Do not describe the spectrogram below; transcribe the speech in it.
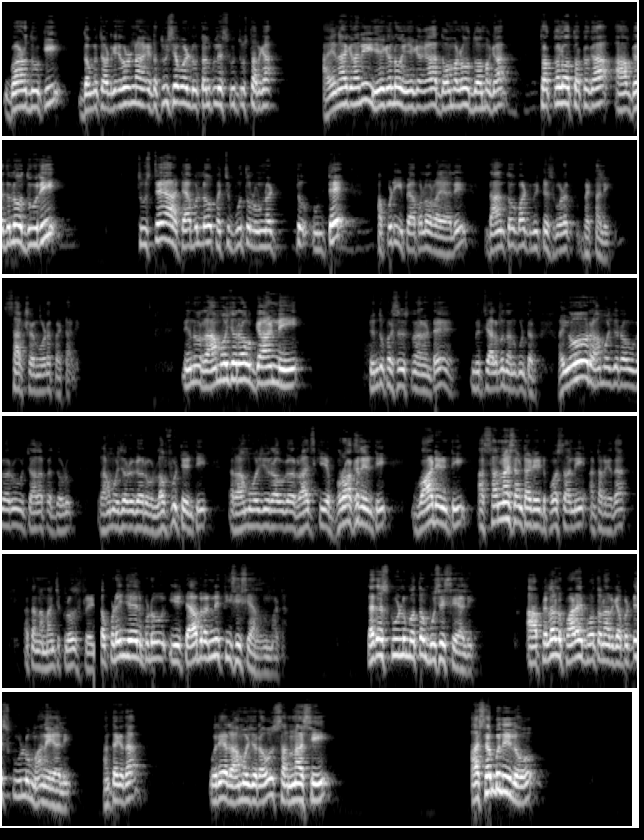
గోడ దూకి దొంగచాటుగా ఎవరన్నా ఇట్లా చూసేవాళ్ళు తలుపులు వేసుకుని చూస్తారుగా. అయినా కానీ ఈగలో ఈగగా దోమలో దోమగా తొక్కలో తొక్కగా ఆ గదిలో దూరి చూస్తే ఆ టేబుల్లో పచ్చి బూతులు ఉన్నట్టు ఉంటే అప్పుడు ఈ పేపర్లో రాయాలి. దాంతోపాటు విట్నెస్ కూడా పెట్టాలి. సాక్ష్యం కూడా పెట్టాలి. నేను రామోజీరావు గాడిని ఎందుకు ప్రశ్నిస్తున్నానంటే మీరు చాలామంది అనుకుంటారు. అయ్యో రామోజీరావు గారు చాలా పెద్దోడు. రామోజీరావు గారు లవ్ ఫుట్ ఏంటి? రామోజీరావు గారు రాజకీయ బ్రోకర్ ఏంటి? వాడేంటి? ఆ సన్నాసి అంటాడేంటి పోస్తా అని అంటారు కదా. అతను నా మంచి క్లోజ్ ఫ్రెండ్. అప్పుడు ఏం చేయాలి ఇప్పుడు? ఈ ట్యాబ్లన్నీ తీసేసేయాలన్నమాట. లేదా స్కూళ్ళు మొత్తం మూసేసేయాలి. ఆ పిల్లలు పాడైపోతున్నారు కాబట్టి స్కూళ్ళు మానేయాలి. అంతే కదా? ఒరే రామోజీరావు సన్నాసి అసెంబ్లీలో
